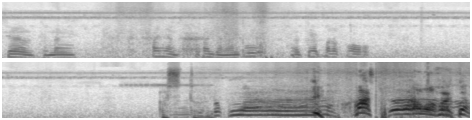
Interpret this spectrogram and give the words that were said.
Jajal jeneng panjang kepanjanganku ngerti apa kok? Astaga. Mas, Allahu Akbar.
